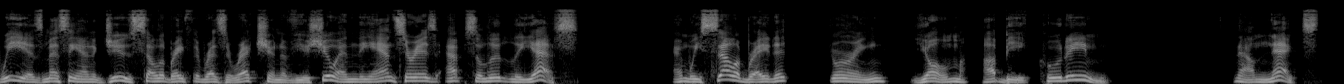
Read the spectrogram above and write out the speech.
we as Messianic Jews celebrate the resurrection of Yeshua? And the answer is absolutely yes. And we celebrate it during Yom HaBikurim. Now, next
